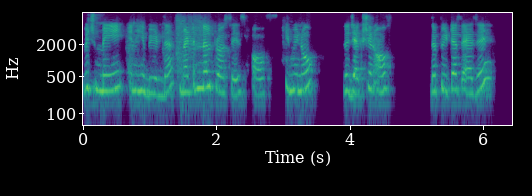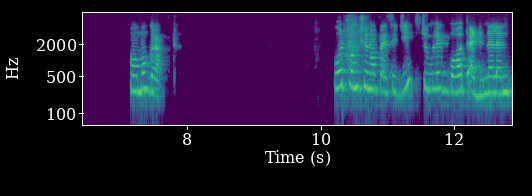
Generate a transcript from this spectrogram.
which may inhibit the maternal process of immunorejection of the fetus as a homograft. Fourth function of HCG stimulate both adrenal and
